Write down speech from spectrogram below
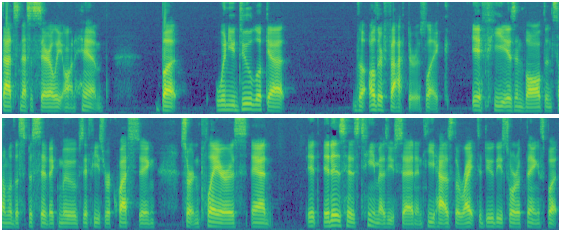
that's necessarily on him. But when you do look at the other factors like if he is involved in some of the specific moves, if he's requesting certain players, and it, it is his team, as you said, and he has the right to do these sort of things, but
